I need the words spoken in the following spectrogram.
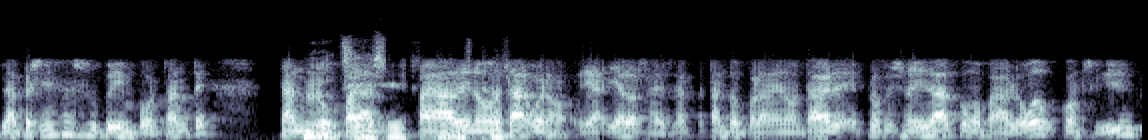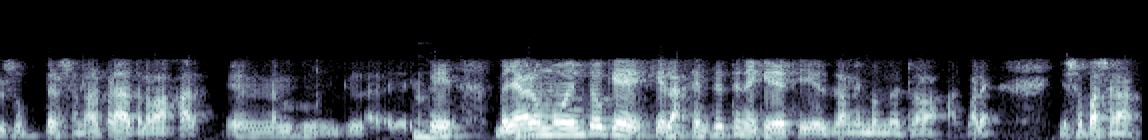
La presencia es súper importante, tanto mm, para, para denotar, bueno, ya, lo sabes, tanto para denotar profesionalidad como para luego conseguir incluso personal para trabajar. Mm. Que va a llegar un momento que, que la gente tiene que decidir también dónde trabajar, ¿vale? Y eso pasará,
